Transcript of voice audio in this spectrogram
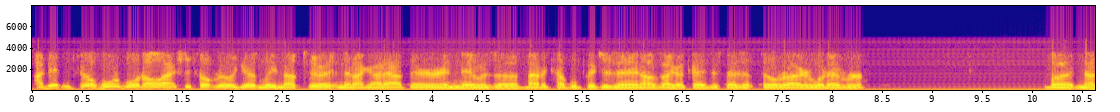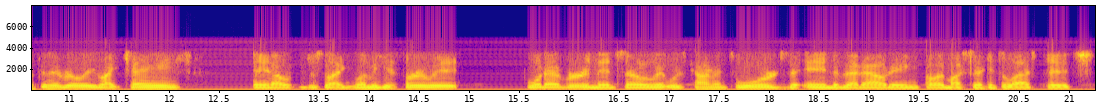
I didn't feel horrible at all. I actually felt really good leading up to it, and then I got out there, and it was uh, about a couple pitches in. I was like, okay, this doesn't feel right or whatever. But nothing had really like changed, and I was just like, let me get through it, whatever. And then so it was kind of towards the end of that outing, probably my second to last pitch.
